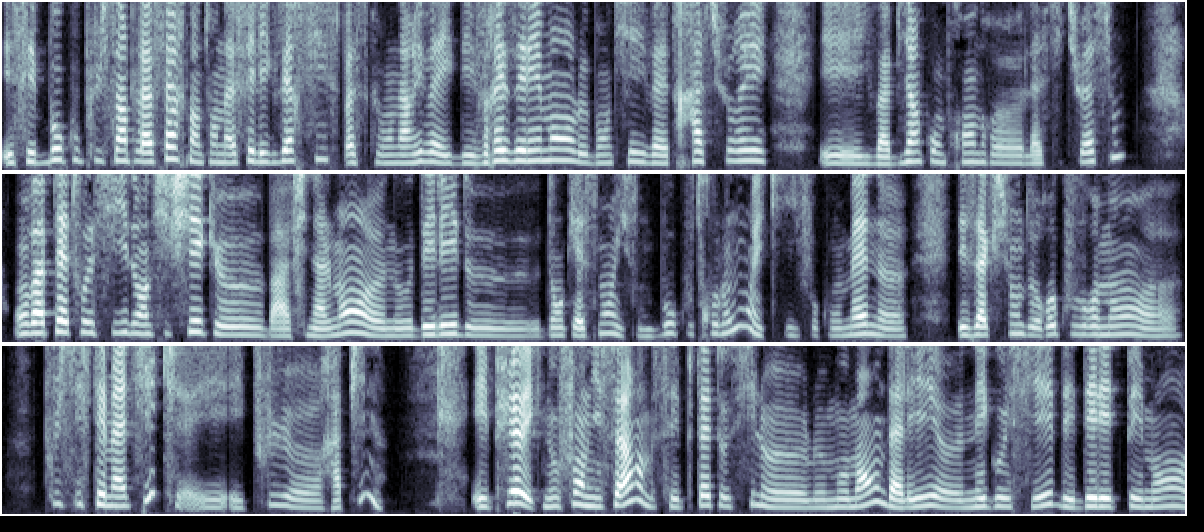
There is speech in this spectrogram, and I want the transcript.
Et c'est beaucoup plus simple à faire quand on a fait l'exercice parce qu'on arrive avec des vrais éléments. Le banquier, il va être rassuré et il va bien comprendre la situation. On va peut-être aussi identifier que bah, finalement euh, nos délais de, d'encaissement ils sont beaucoup trop longs et qu'il faut qu'on mène euh, des actions de recouvrement euh, plus systématiques et, plus rapides. Et puis avec nos fournisseurs, c'est peut-être aussi le, moment d'aller négocier des délais de paiement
